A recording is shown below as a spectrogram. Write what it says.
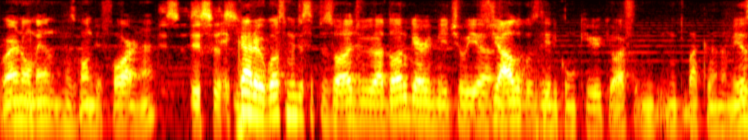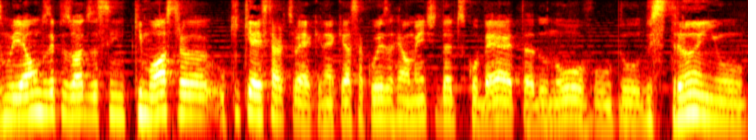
Where No Man Has Gone Before, né? Isso, isso, isso. É, cara, eu gosto muito desse episódio, eu adoro o Gary Mitchell e os diálogos dele com o Kirk, eu acho muito bacana mesmo. E é um dos episódios, assim, que mostra o que é Star Trek, né? Que é essa coisa realmente da descoberta, do novo, do, do estranho,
